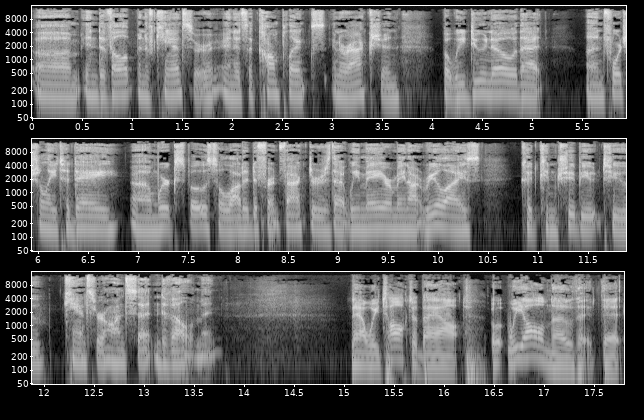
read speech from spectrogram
um, in development of cancer, and it's a complex interaction. But we do know that, unfortunately, today um, we're exposed to a lot of different factors that we may or may not realize could contribute to cancer onset and development. Now we talked about. We all know that that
